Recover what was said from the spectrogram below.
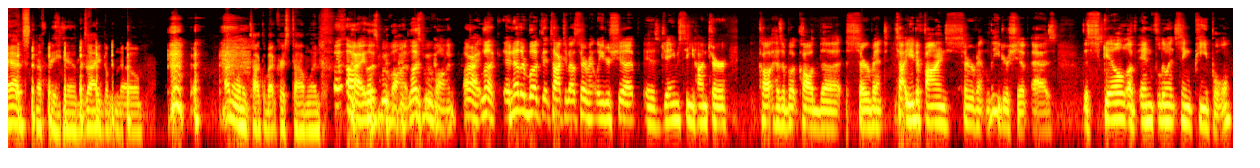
adds stuff to hymns. I don't know. I don't want to talk about Chris Tomlin. Uh, all right, let's move on. Let's move on. All right, look, another book that talked about servant leadership is James C. Hunter. Called, has a book called The Servant. He defines servant leadership as the skill of influencing people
